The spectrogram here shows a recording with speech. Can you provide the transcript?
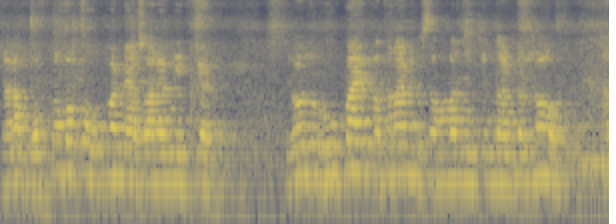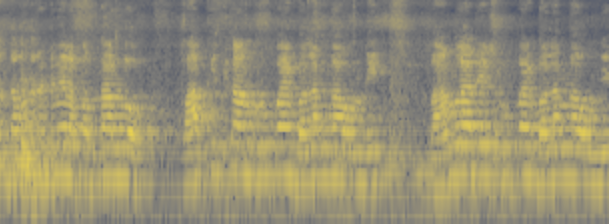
చాలా గొప్ప గొప్ప ఉపన్యాసాలన్నీ ఇచ్చాడు. ఈరోజు రూపాయి పతనానికి సంబంధించిన దాంట్లో అంతకుముందు రెండు వేల పద్నాలుగులో పాకిస్తాన్ రూపాయి బలంగా ఉంది బంగ్లాదేశ్ రూపాయి బలంగా ఉంది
